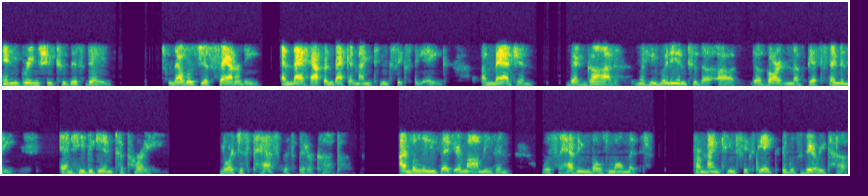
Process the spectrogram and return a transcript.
and he brings you to this day. That was just Saturday and that happened back in 1968. Imagine that God when he went into the uh the garden of Gethsemane and he began to pray. Lord, just pass this bitter cup. I believe that your mom even was having those moments from 1968, it was very tough.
